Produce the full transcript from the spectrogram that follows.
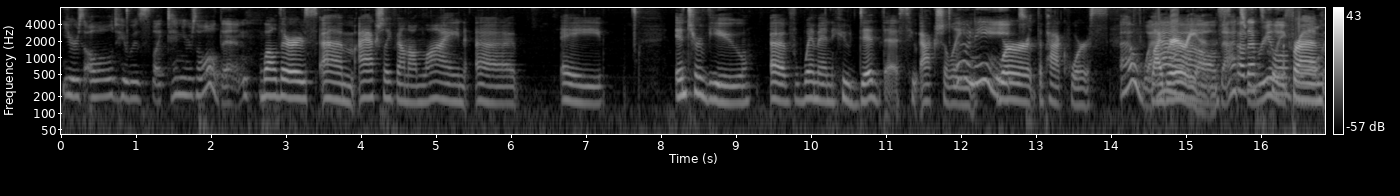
years old who was like 10 years old then. Well, there's um, I actually found online uh, a interview of women who did this, who actually Oh, were the pack horse Oh, wow. Librarians. That's, Oh, that's really cool. cool. from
